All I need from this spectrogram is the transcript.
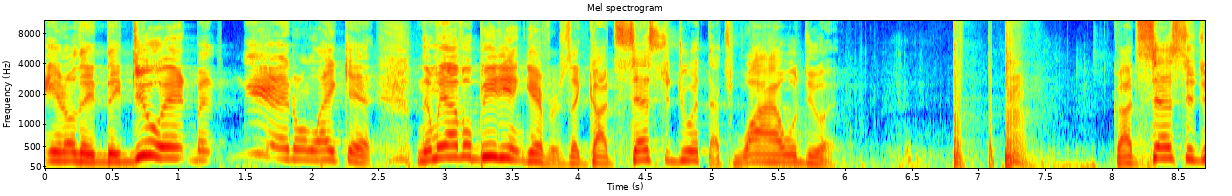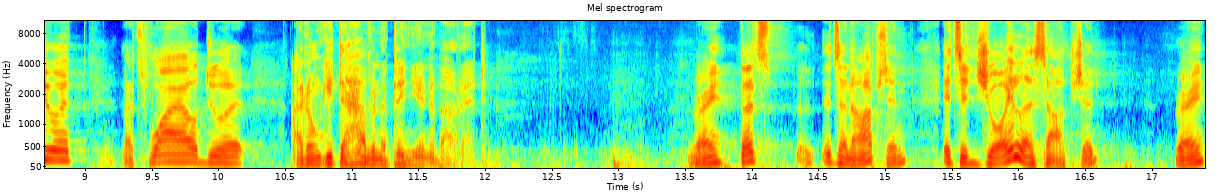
you know, they they do it, but yeah, I don't like it. And then we have obedient givers. Like God says to do it, that's why I will do it. God says to do it, that's why I'll do it. I don't get to have an opinion about it. Right? That's it's an option. It's a joyless option, right?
